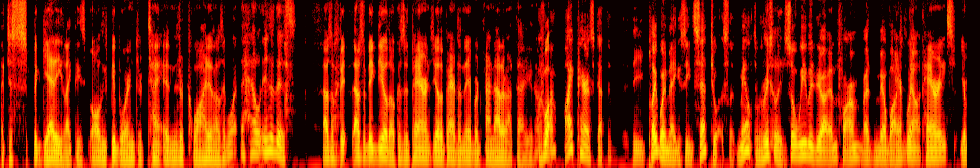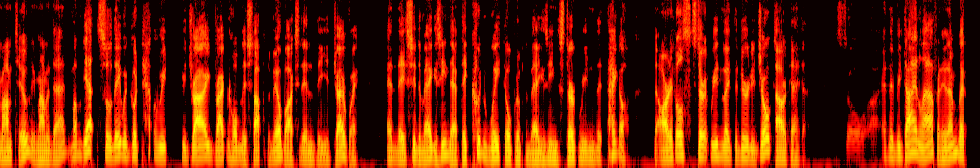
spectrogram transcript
like just spaghetti. Like these all these people were intertwined, and I was like, "What the hell is this?" That was a big that was a big deal though, because the parents, the other parents in the neighborhood, found out about that. You know, Well, my parents got the, the Playboy magazine sent to us, like mailed to. Really? So we would be on the farm at the mailbox. Wait, parents, your mom too, your mom and dad. Mom, yeah. So they would go down. We we drive driving home. They stop at the mailbox in the driveway, and they see the magazine there. They couldn't wait to open up the magazine, start reading the. I know, The articles. start reading like the dirty jokes. Oh, okay. So uh, and they'd be dying laughing, and I'm like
